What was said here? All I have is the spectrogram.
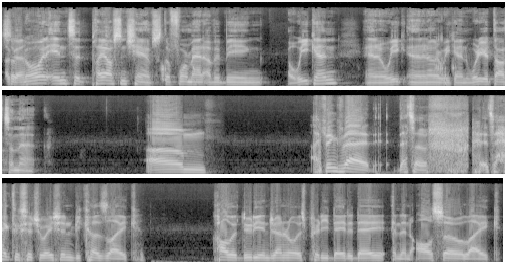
So okay. going into playoffs and champs, the format of it being a weekend and a week and another weekend. What are your thoughts on that? Um, I think that that's a it's a hectic situation because like Call of Duty in general is pretty day to day, and then also like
